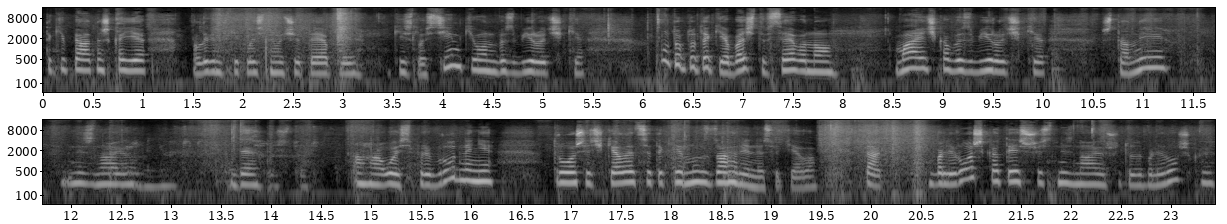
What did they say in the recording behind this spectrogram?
такі п'ятнишка є, але він такий класнючий, теплий. Якісь лосінки вон без бірочки. Ну, тобто таке, бачите, все воно. Маєчка без бірочки, штани, не знаю. Де? Ага, ось прибруднені трошечки, але це таке, ну, взагалі не суттєво. Так, балірошка теж щось не знаю, що тут з балірошкою.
